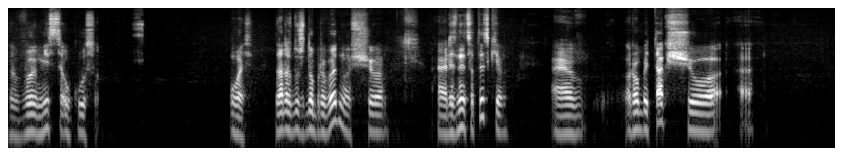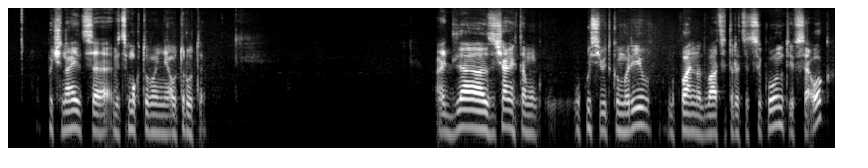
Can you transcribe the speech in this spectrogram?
в місце укусу. Ось. Зараз дуже добре видно, що е, різниця тисків е, робить так, що е, починається відсмоктування отрути. Для звичайних там укусів від комарів буквально 20-30 секунд і все ок,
